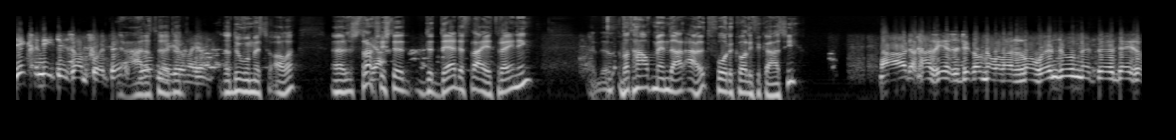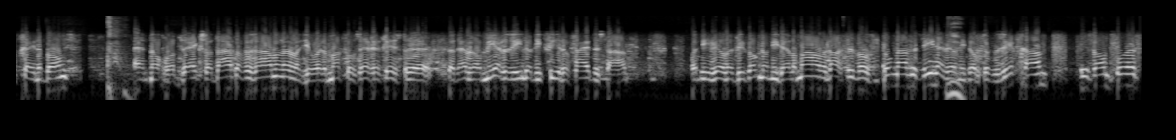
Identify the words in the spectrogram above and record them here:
dik genieten in Zandvoort, hè? Ja, dat, eh, dat, dat doen we met z'n allen. Eh, straks Ja. is de, de derde vrije training. Eh, wat haalt men daaruit voor de kwalificatie? Nou, dan gaan ze eerst natuurlijk ook nog wel een long run doen met eh, deze of gene band. En nog wat extra data verzamelen. Want je hoorde al zeggen gisteren, dat hebben we al meer gezien, dat die vierde of vijfde staat. Want die wil natuurlijk ook nog niet helemaal het achterwiel zijn tong laten zien. Hij wil niet op zijn gezicht gaan in Zandvoort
